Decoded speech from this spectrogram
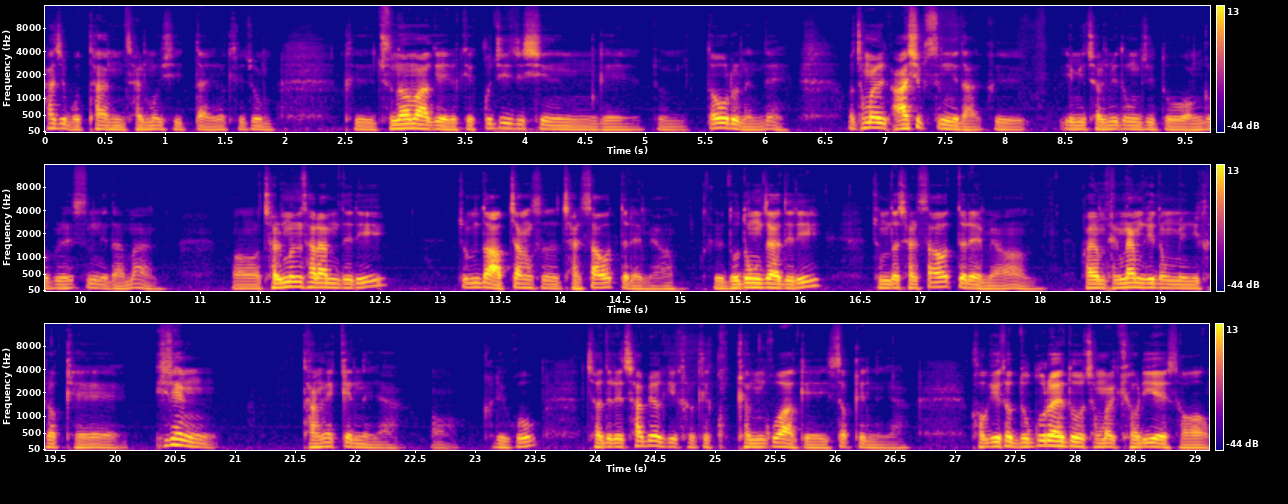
하지 못한 잘못이 있다 이렇게 좀 그 준엄하게 이렇게 꾸짖으시는 게 좀 떠오르는데 어, 정말 아쉽습니다. 그 이미 절미 동지도 언급을 했습니다만 어, 젊은 사람들이 좀 더 앞장서서 잘 싸웠더라면 그 노동자들이 좀 더 잘 싸웠더라면 과연 백남기 농민이 그렇게 희생 당했겠느냐 어, 그리고 저들의 차벽이 그렇게 견고하게 있었겠느냐 거기서 누구라도 정말 결의해서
